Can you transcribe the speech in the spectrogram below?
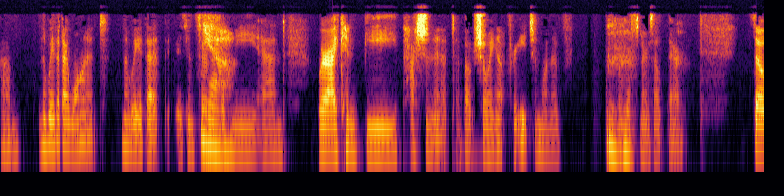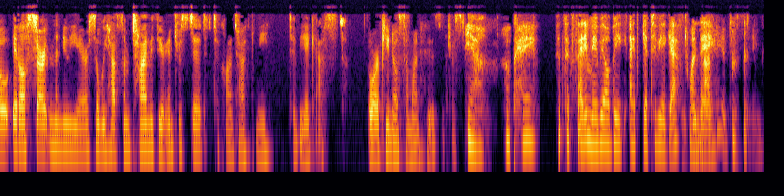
um, in the way that I want, in a way that is in service Yeah. of me, and where I can be passionate about showing up for each and one of the Mhm. listeners out there. So it'll start in the new year. So we have some time if you're interested to contact me to be a guest, or if you know someone who's interested. Yeah. Okay. It's exciting. Maybe I'll be, I'd get to be a guest one Wouldn't day. that be interesting?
